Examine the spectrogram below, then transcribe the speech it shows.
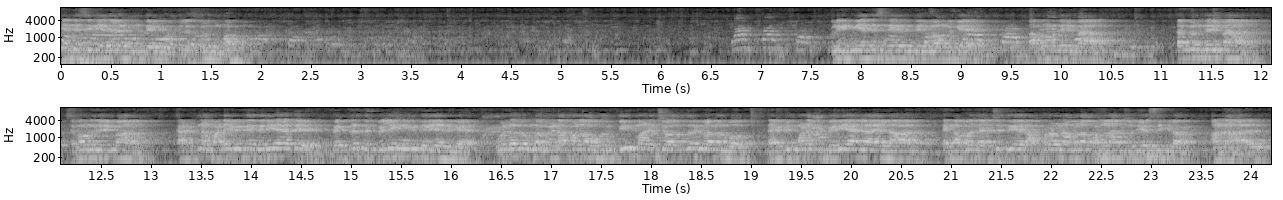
எந்த சீட் எதில் இருக்குன்னு தெரிய போகிறதில்ல சொல்லுங்க பார்ப்போம் உங்களுக்கு எந்த சிநேகம் தெரியுமா உங்களுக்கு? பாப்பா தெரியுமா? தம்பி தெரியுமா? செம்ம தெரியுமா? கட்டின மனைவிக்கு தெரியாது பெற்றது பிள்ளைங்களுக்கு தெரியாதுங்க. உலகம் நம்ம என்ன பண்ணலாம்? ஒரு தீர்மானிச்சு வந்துருக்கலாம் நம்ம. நான் இப்படி போனா பெரிய ஆளா இல்ல? எங்க அப்பா தச்சது அப்புறம் நம்மளா பண்ணலாம்னு சொல்லி யோசிக்கலாம் ஆனால்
